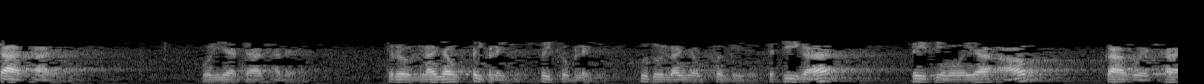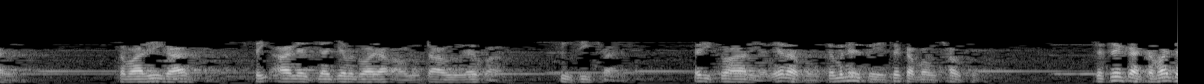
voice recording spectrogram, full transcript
တထားတယ်ကိုရီးယားတားထားတယ်သူတို့လမ်းကြောင်းပိတ်ပလိုက်တယ်ပိတ်ဆို့ပလိုက်တယ် ကုသိုလ်လမ်းကြောင်းဖွင့်ပေးတယ်တတိကစိတ်စဉ်ဝင်ရအောင်ကာကွယ်ထားတယ်သမာဓိကစိတ်အားနဲ့ကြံ့ကြဲမသွားရအောင်လို့တာဝန်လည်းပါစုစည်းထားတယ်အဲ့ဒီသွားရည်လည်းတော့ဘုံ10မိနစ်ဆိုရင်စက္ကန့်ပေါင်း60တစ်စက္ကန့်ဓမ္မကြ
